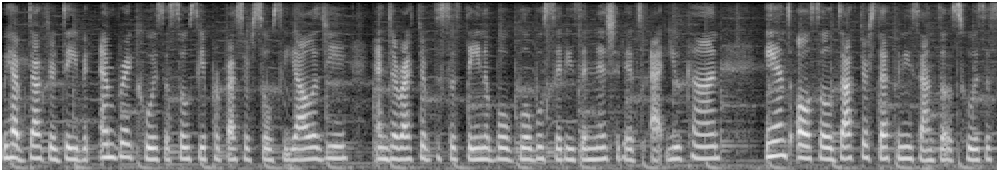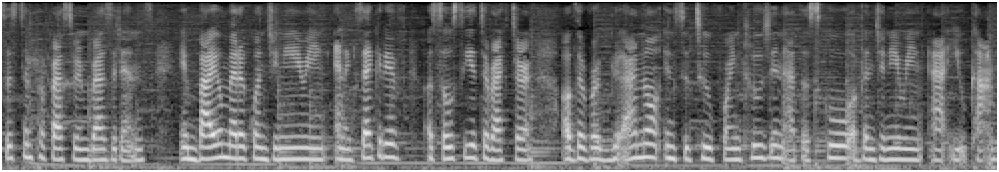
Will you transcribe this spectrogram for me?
We have Dr. David Embrick, who is Associate Professor of Sociology and Director of the Sustainable Global Cities Initiatives at UConn and also Dr. Stephanie Santos, who is Assistant Professor in Residence in Biomedical Engineering and Executive Associate Director of the Regano Institute for Inclusion at the School of Engineering at UConn.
